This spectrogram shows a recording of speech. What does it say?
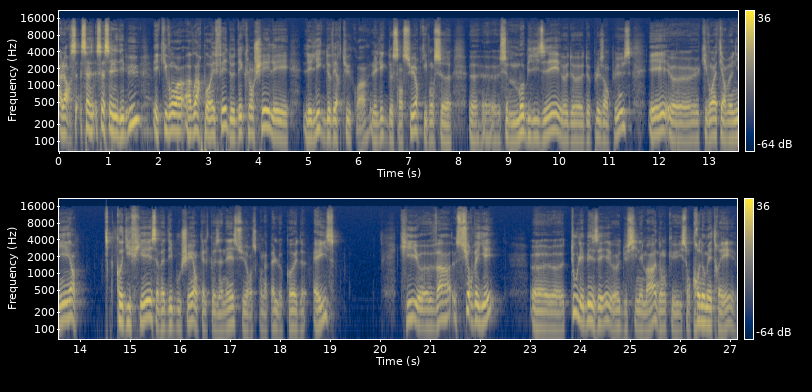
Alors ça, c'est les débuts et qui vont avoir pour effet de déclencher les, les ligues de vertu, quoi, hein, les ligues de censure qui vont se, euh, euh, se mobiliser de, plus en plus et qui vont intervenir codifier, ça va déboucher en quelques années sur ce qu'on appelle le code ACE, qui va surveiller tous les baisers du cinéma. Donc ils sont chronométrés.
